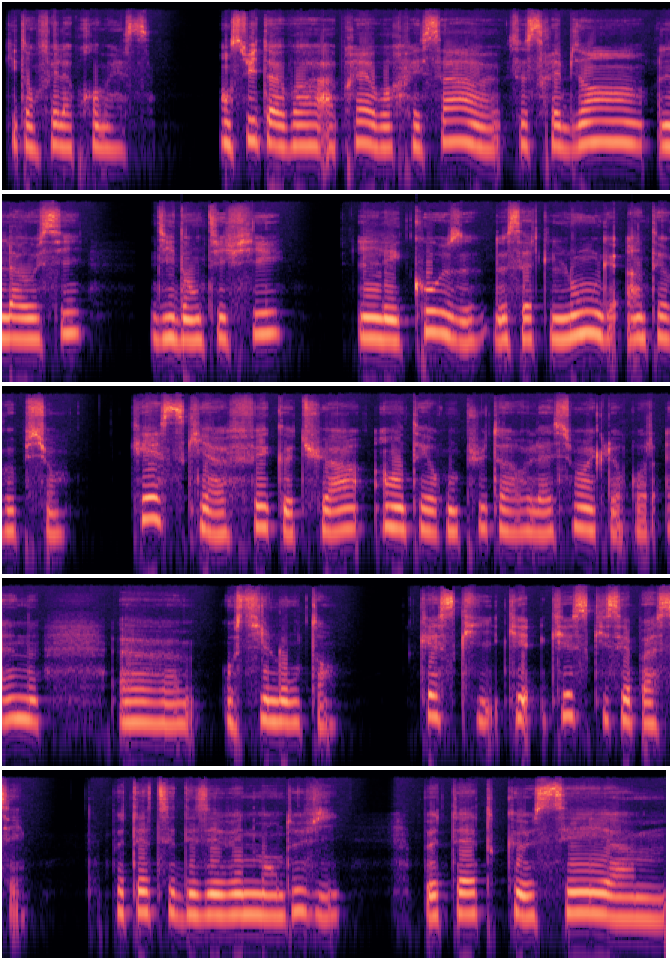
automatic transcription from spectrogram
qui t'en fait la promesse. Ensuite, avoir, après avoir fait ça, euh, ce serait bien, là aussi, d'identifier les causes de cette longue interruption. Qu'est-ce qui a fait que tu as interrompu ta relation avec le Qur'an euh, aussi longtemps? Qu'est-ce qui, s'est passé? Peut-être c'est des événements de vie. Peut-être que c'est euh,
